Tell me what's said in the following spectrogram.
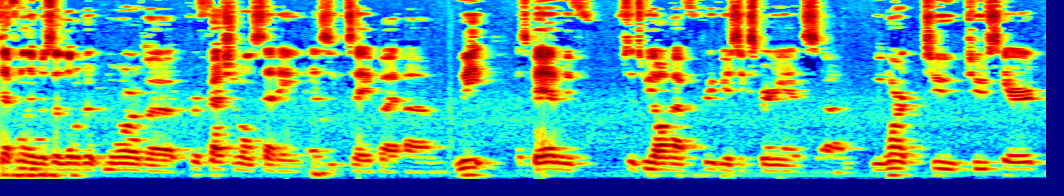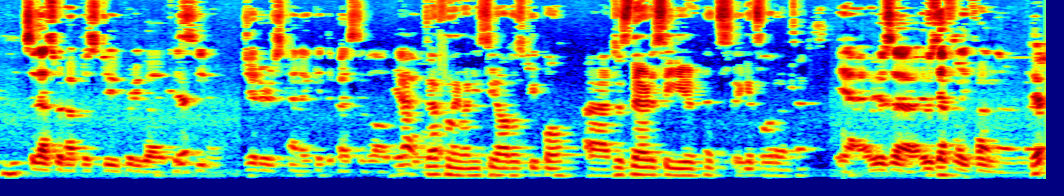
definitely was a little bit more of a professional setting, as you could say. But um, we, as a band, we've since we all have previous experience, um, we weren't too too scared. Mhm. So that's what helped us do pretty well because you know jitters kind of get the best of all. Yeah, people. definitely. When you see all those people uh, just there to see you, it's it gets a little intense. Yeah, it was uh, it was definitely fun though. Yep.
